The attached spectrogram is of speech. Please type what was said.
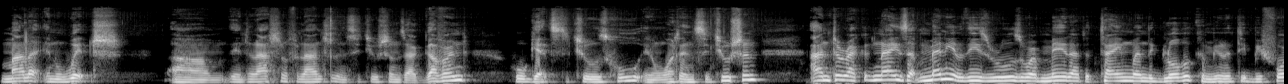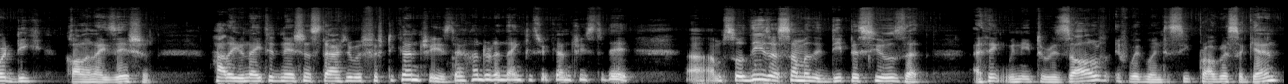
manner in which um, the international financial institutions are governed, who gets to choose who in what institution, and to recognize that many of these rules were made at a time when the global community, before decolonization, how the United Nations started with 50 countries. There are 193 countries today. Um, so these are some of the deep issues that I think we need to resolve if we're going to see progress again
